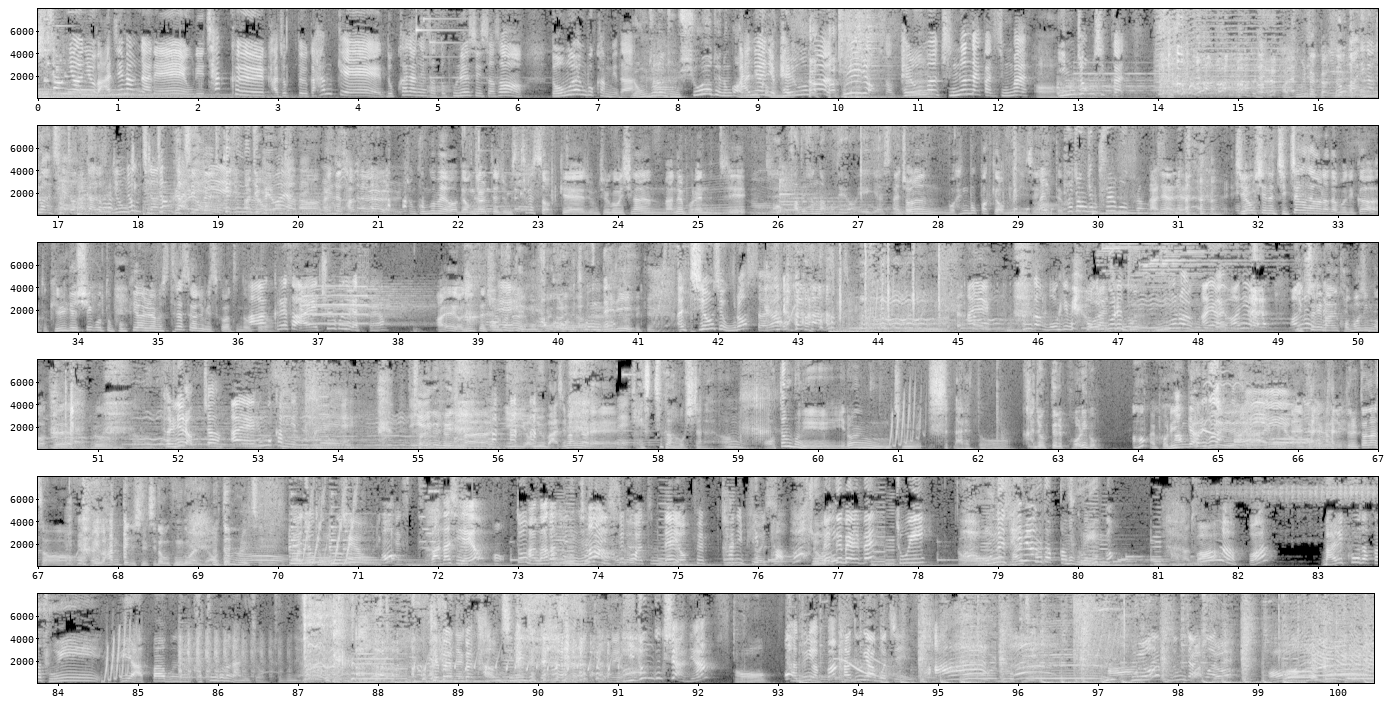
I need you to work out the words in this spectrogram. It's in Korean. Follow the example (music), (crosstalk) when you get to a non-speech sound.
추석 연휴 마지막 날에 우리 차클 가족들과 함께 녹화장에서 또 보낼 수 있어서 너무 행복합니다. 명절은 좀 쉬어야 되는 거 아니 아닙니까? 아니 배움은 휴일이 없어. 배움은 죽는 날까지 정말 임종식까지 아, 죽을 때까지. 너무 많이 간거? 직전까지. 임종 직전까지. 어떻게 죽는지 배워야 돼. 아니, 근데 다들 좀 궁금해요. 명절 때 좀 스트레스 없게 좀 즐거운 시간만을 보냈는지. 어, 받으셨나 보네요, 얘기하시는. 아니, 저는 뭐 행복밖에 없는 인생이기 때문에. 표정 좀 풀고 그런 거 아니, 아니, 아니. (laughs) 지영 씨는 직장 생활하다 보니까 또 길게 쉬고 또 복귀하려면 스트레스가 좀 있을 것 같은데 어때요? 아 그래서 아예 출근을 했어요. 아예 연휴 때 출근을 목소리 떨린다. 좋은데? 아니 지영 씨 울었어요? (laughs) 아니 순간 목이 메어 얼굴에 누, 우는 얼굴인데? 아니 아니 아니 입술이 많이 검어진 것 같아. 그러니까. 별일 없죠? 아예 행복합니다. 네. 저희도 저희지만 이 연휴 마지막 날에 네. 게스트가 오시잖아요. 어떤 분이 이런 참 날에 또 가족들을 버리고 아니, 버리는 게 아니지. 네, 가족, 가족들을 떠나서 저희와 함께 해주실지 너무 궁금한데 어떤 분일지. 너무 궁금해요 우리 게스트. 마다시예요? 또 아, 뭔가 거구나. 있을 것 같은데 옆에 칸이 비어 있어. 레드벨벳 조이 오늘 세 명? 마리크로다카 뭐? 그런 건가? 누나 아빠? 마리크로다카 조이의 아빠분은 같은 분은 아니죠. 두 분이. 제발 누가 다음 진행자. (laughs) 이동국 씨 아니야? 어. 다둥이 아빠? 다둥이 아버지. 아, 뭐야? 누군지 알 것 같아. 반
